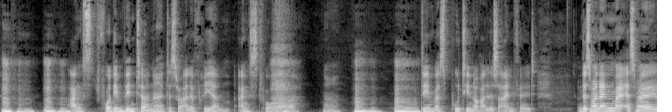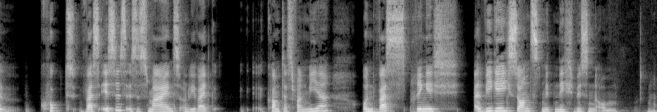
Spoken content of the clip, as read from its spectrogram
Mhm, mhm, Angst vor dem Winter, ne? dass wir alle frieren. Angst vor ne? mhm, mhm. dem, was Putin noch alles einfällt. Und dass man dann mal erstmal guckt, was ist es? Ist es meins? Und wie weit kommt das von mir? Und was bringe ich, äh, wie gehe ich sonst mit Nichtwissen um? Ne?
